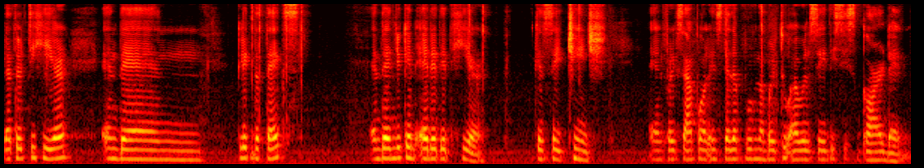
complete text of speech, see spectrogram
letter T here and then click the text and then you can edit it here. You can say change. And for example instead of room number two I will say this is garden.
